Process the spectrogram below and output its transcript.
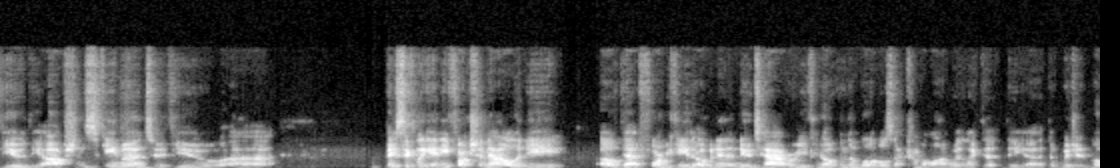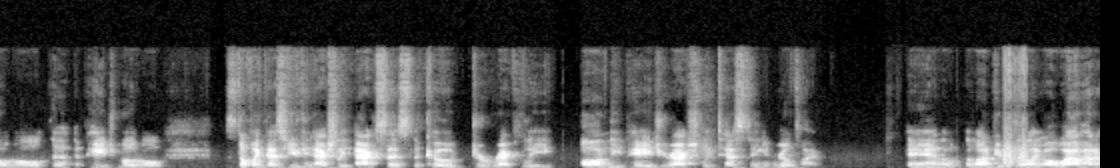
view the option schema, to view uh, basically any functionality of that form. You can either open in a new tab or you can open the modals that come along with, like the the, uh, the widget modal, the, the page modal, stuff like that. So you can actually access the code directly on the page you're actually testing in real time. And a, a lot of people feel like, oh wow, how do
